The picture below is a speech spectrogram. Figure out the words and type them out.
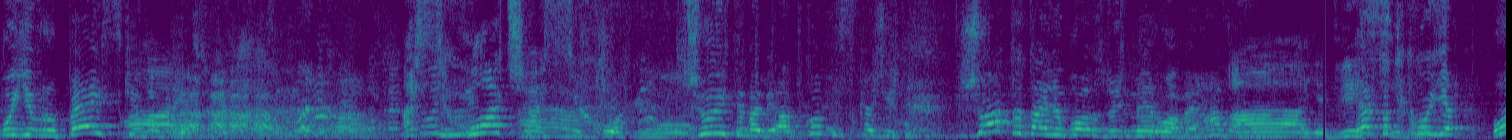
по-європейськи, бабі. Аж всі хоче. Аж всі хочуть. Чуєте, бабі, а тако мені скажіть, що то та любов з людьми робить, га? бабі? А, я дві Як то сіла. є, оп,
